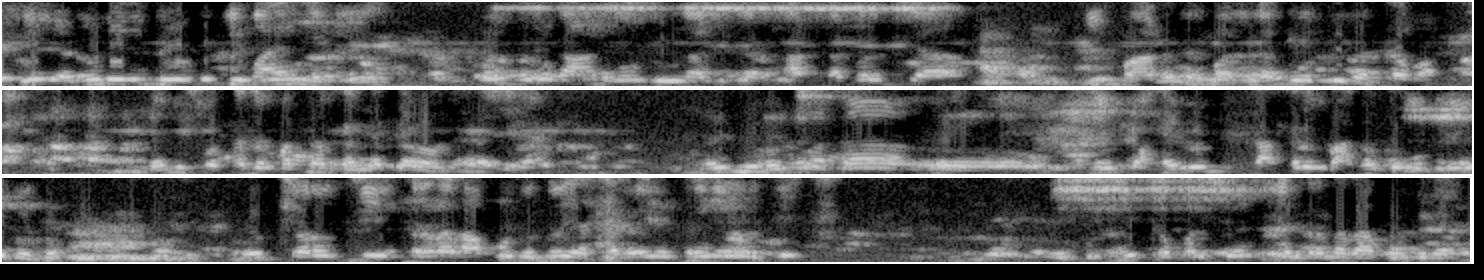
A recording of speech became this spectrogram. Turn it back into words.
ही लढवलेली निवडणूक ही माझ्यासाठी मोठा घेऊन आलेली आहे आतापर्यंतच्या ही महानगरपालिका दोन विधानसभा यांनी स्वतःच्या मतदारसंघात लढवल्या परंतु आता अं, बाहेरून कात्रज भागातून येत होतो. वृक्षारोप जी यंत्रणा राबवत होतो. या सगळ्या यंत्रणेवरती कमर्शियल यंत्रणा राबवली आहे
